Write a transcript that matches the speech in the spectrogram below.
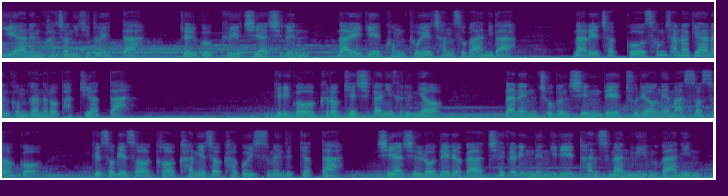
이해하는 과정이기도 했다. 결국 그 지하실은 나에게 공포의 장소가 아니라 나를 찾고 성장하게 하는 공간으로 바뀌었다. 그리고 그렇게 시간이 흐르며 나는 조금씩 내 두려움에 맞서 싸웠고 그 속에서 더 강해져 가고 있음을 느꼈다. 지하실로 내려가 책을 읽는 일이 단순한 의무가 아닌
